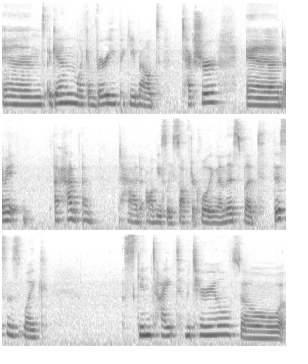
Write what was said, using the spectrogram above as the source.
And again like i'm very picky about texture. And I mean I've had I've had obviously softer clothing than this but this is like skin tight material. So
